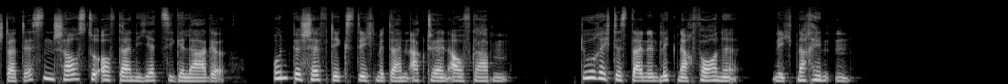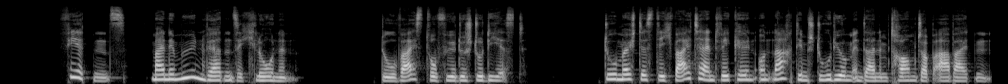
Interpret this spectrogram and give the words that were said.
Stattdessen schaust du auf deine jetzige Lage und beschäftigst dich mit deinen aktuellen Aufgaben. Du richtest deinen Blick nach vorne, nicht nach hinten. Viertens. Meine Mühen werden sich lohnen. Du weißt, wofür du studierst. Du möchtest dich weiterentwickeln und nach dem Studium in deinem Traumjob arbeiten.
